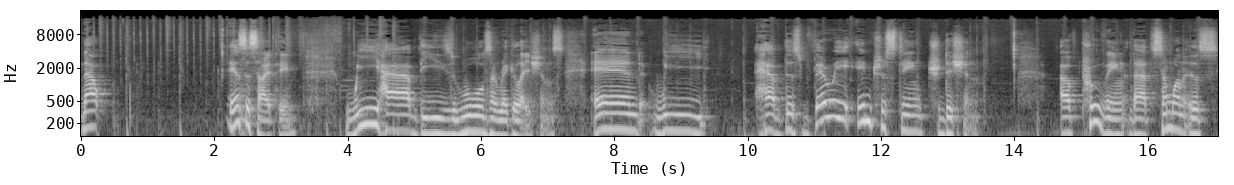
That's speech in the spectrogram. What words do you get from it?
Now, in society, we have these rules and regulations, and we have this very interesting tradition of proving that someone is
